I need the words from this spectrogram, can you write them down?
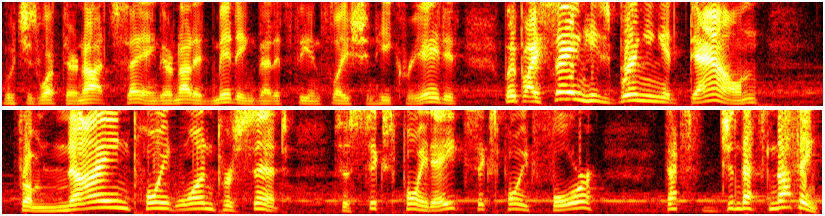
which is what they're not saying, they're not admitting that it's the inflation he created, but by saying he's bringing it down from 9.1% to 6.8, 6.4, that's that's nothing.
